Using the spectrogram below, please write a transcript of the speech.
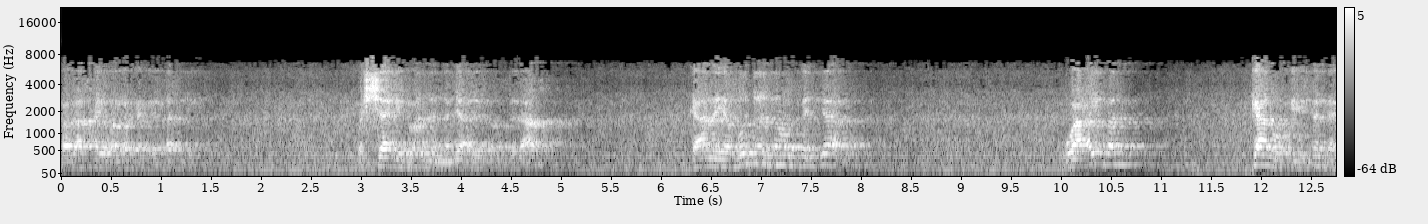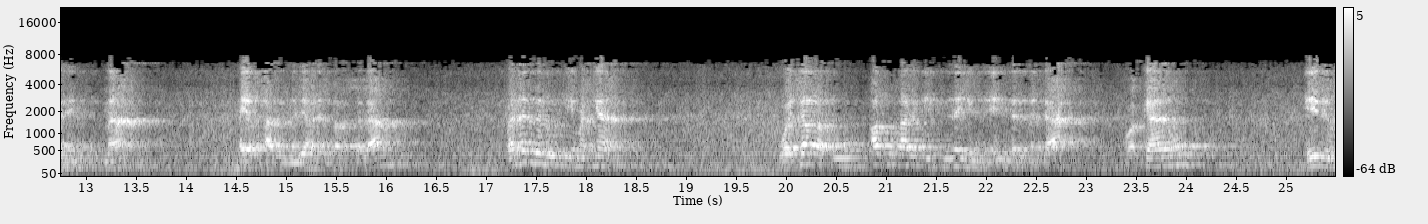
فلا خير لك في قتله. والشاهد أن النبي عليه الصلاة والسلام كان يظن أنه الدجال. وأيضا كانوا في سفر ما؟ أي أصحاب النبي عليه الصلاة والسلام. فنزلوا في مكان وتركوا أصغر إثنين عند المتاع وكانوا ابن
